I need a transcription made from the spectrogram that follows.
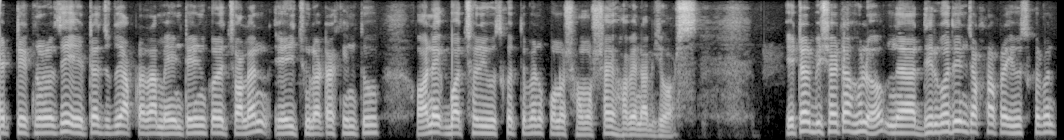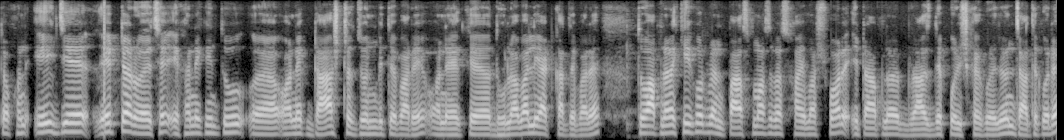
এর টেকনোলজি এটা যদি আপনারা মেনটেন করে চলেন, এই চুলাটা কিন্তু অনেক বছর ইউজ করতে পারেন, কোনো সমস্যাই হবে না ভিওয়ার্স এটার বিষয়টা হলো দীর্ঘদিন যখন আপনারা ইউজ করবেন, তখন এই যে রেটটা রয়েছে, এখানে কিন্তু অনেক ডাস্ট জন্মিতে পারে, অনেক ধুলাবালি আটকাতে পারে। তো আপনারা কি করবেন, পাঁচ মাস বা ছয় মাস পর এটা আপনার ব্রাশ দিয়ে পরিষ্কার করে দেবেন, যাতে করে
